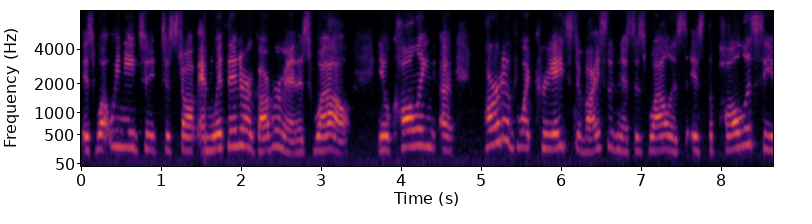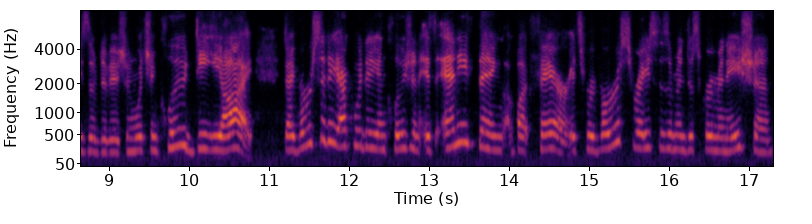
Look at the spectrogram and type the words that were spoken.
is what we need to to stop, and within our government as well. You know, calling. Uh, part of what creates divisiveness as well is, is the policies of division, which include DEI. Diversity, equity, inclusion is anything but fair. It's reverse racism and discrimination.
